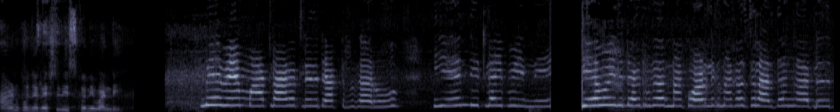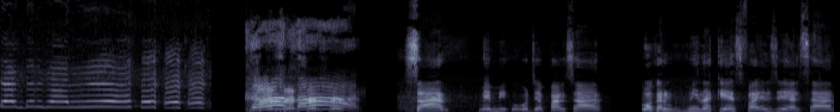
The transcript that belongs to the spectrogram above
ఆమెను కొంచెం రెస్ట్ తీసుకొనివ్వండి. సార్ మేము మీకు చెప్పాలి సార్. ఒకరి మీద కేసు ఫైల్ చేయాలి సార్.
